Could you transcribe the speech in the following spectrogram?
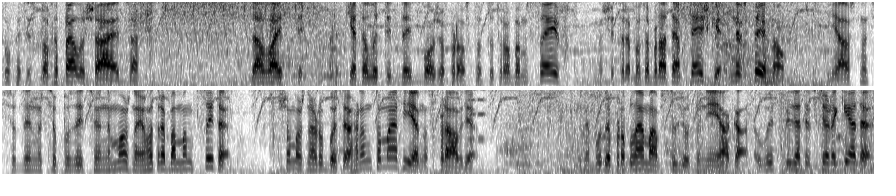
Слухайте, 100 хп лишається. Давай. Ракета летить, дай Боже, просто. Тут робимо сейф. Значить, треба забрати аптечки. Не встигнув. Ясно, сюди на цю позицію не можна. Його треба мансити. Що можна робити? Гранатомет є насправді. Не буде проблема абсолютно ніяка. Вистріляти всі ракети,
